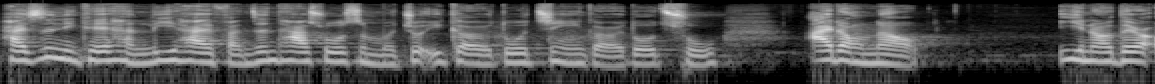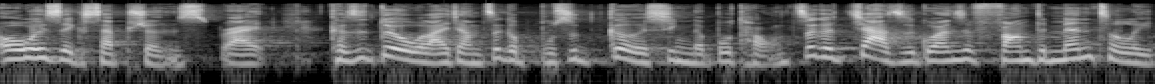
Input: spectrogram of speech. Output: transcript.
还是你可以很厉害，反正他说什么就一个耳朵进一个耳朵出。I don't know, you know, there are always exceptions, right? 可是对我来讲，这个不是个性的不同，这个价值观是 fundamentally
